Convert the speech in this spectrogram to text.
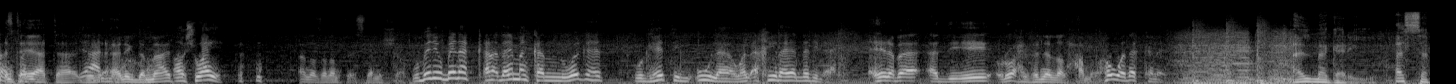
أنت إيه هت... يعني- عينيك دمعت؟ آه شوية أنا ظلمت إسلام الشاطر وبيني وبينك أنا دايما كان وجهه وجهتي الأولى والأخيرة هي النادي الأهلي. هنا بقى قد إيه روح الفانيلا الحمراء. هو ده الكلام. المجري السبت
